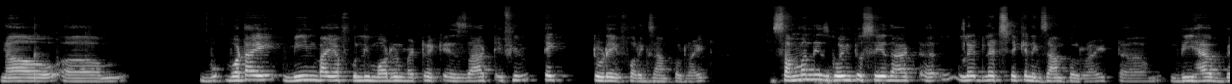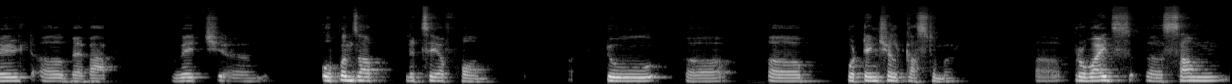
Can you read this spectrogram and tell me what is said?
Now um, w- what i mean by a fully modeled metric is that if you take today for example right? Someone is going to say that uh, let, let's take an example right? Um, we have built a web app which um, opens up let's say a form to uh, a potential customer uh, provides uh, some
